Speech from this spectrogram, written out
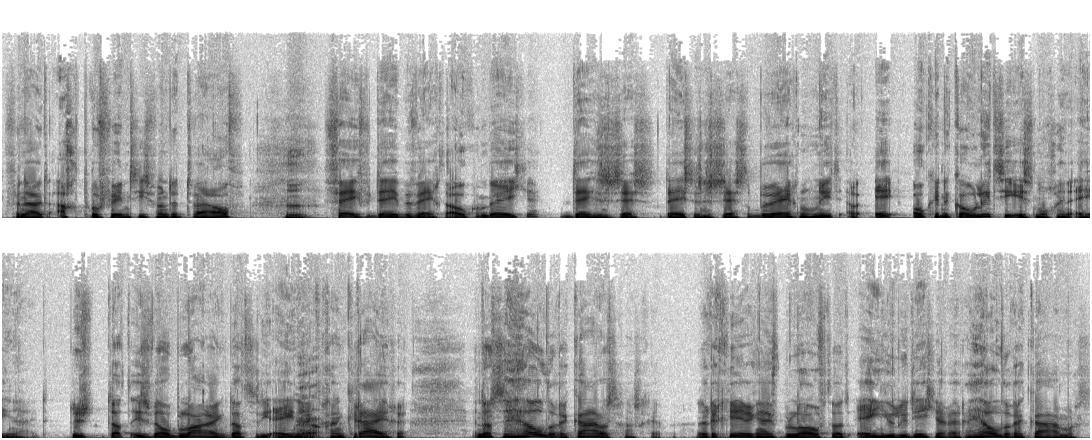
Vanuit acht provincies van de twaalf. VVD beweegt ook een beetje. D66, D66 beweegt nog niet. Eh, Ook in de coalitie is nog een eenheid. Dus dat is wel belangrijk dat ze die eenheid Ja. gaan krijgen. En dat ze heldere kaders gaan scheppen. De regering heeft beloofd dat 1 juli dit jaar er heldere kamers,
